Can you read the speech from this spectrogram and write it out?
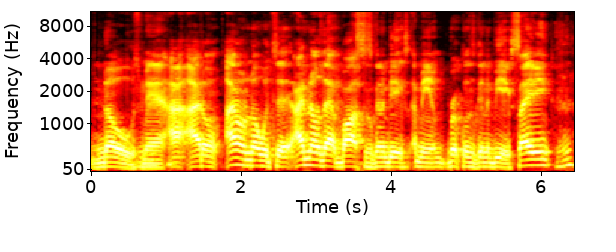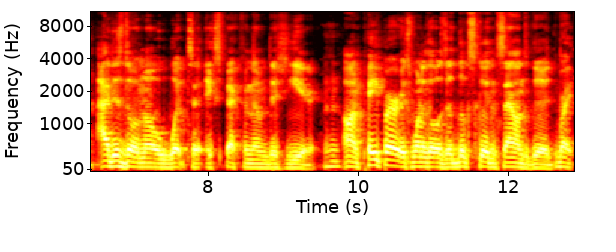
knows, man? I, I don't I don't know what to. I know that Boston's gonna be. I mean, Brooklyn's gonna be exciting. Mm-hmm. I just don't know what to expect from them this year. Mm-hmm. On paper, it's one of those that looks good and sounds good. Right.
